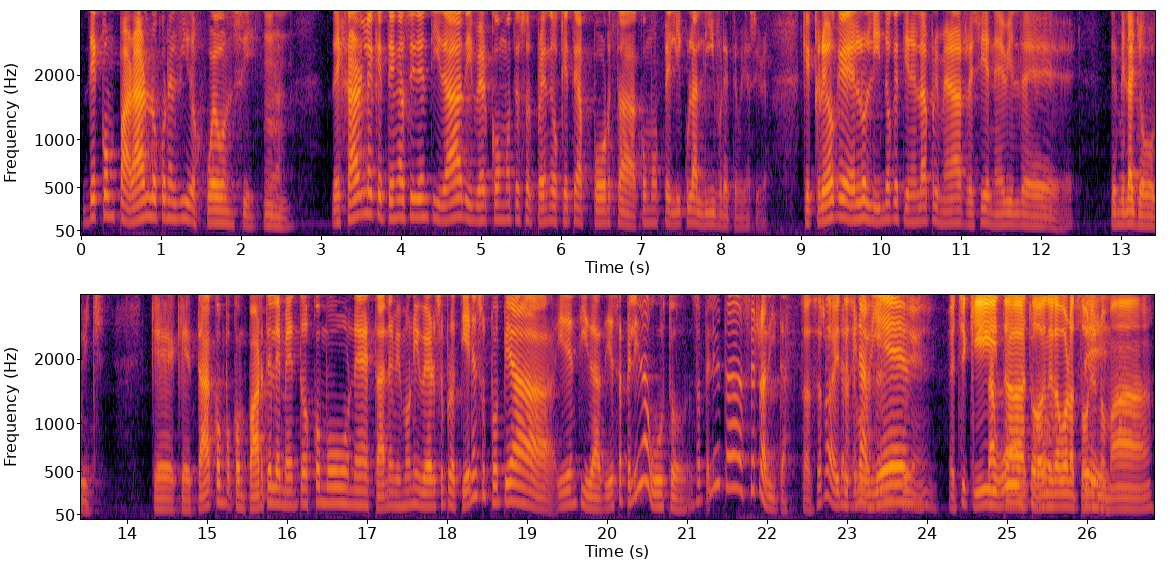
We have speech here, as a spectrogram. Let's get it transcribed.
de, compararlo con el videojuego en sí. Mm. Dejarle que tenga su identidad y ver cómo te sorprende o qué te aporta como película libre, te voy a decir. Que creo que es lo lindo que tiene la primera Resident Evil de, de Mila Jovovich. Que, que está, comp- comparte elementos comunes, está en el mismo universo, pero tiene su propia identidad. Y esa peli da gusto. Esa peli está cerradita. Está cerradita. Termina sí, bien, sí. Es chiquita, todo en el laboratorio sí. nomás.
